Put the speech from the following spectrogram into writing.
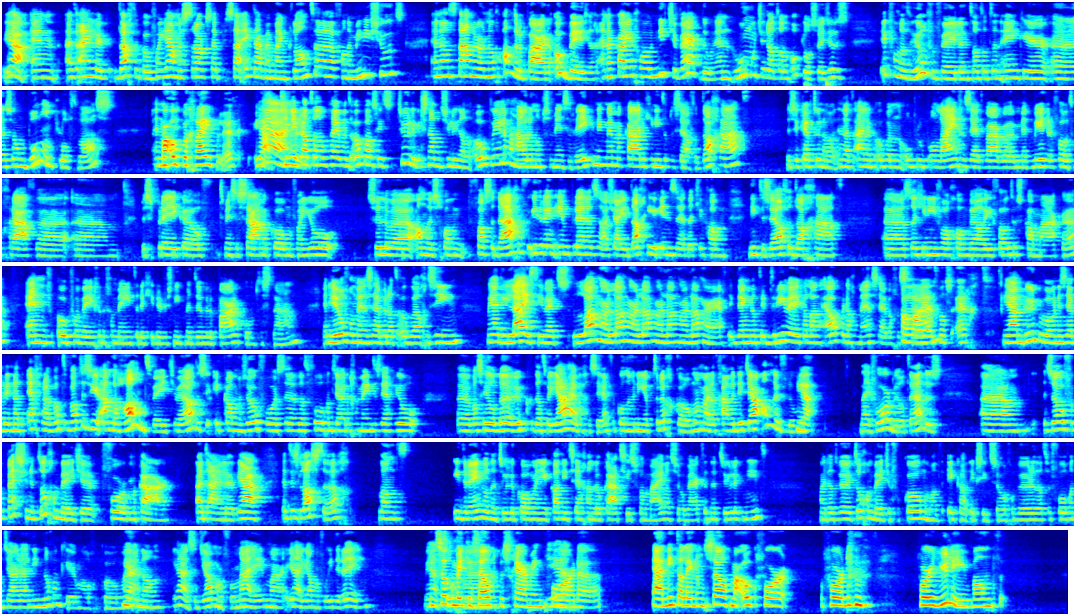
Ja, en uiteindelijk dacht ik ook van ja, maar straks heb, sta ik daar met mijn klanten van de mini-shoot. En dan staan er nog andere paarden ook bezig. En dan kan je gewoon niet je werk doen. En hoe moet je dat dan oplossen? Weet je? Dus ik vond het heel vervelend dat het in één keer uh, zo'n bom ontploft was. En maar ook begrijpelijk. Ja, ja en ik had dan op een gegeven moment ook wel zoiets. Tuurlijk, ik snap dat jullie dan ook willen. Maar hou dan op zijn minst rekening met elkaar dat je niet op dezelfde dag gaat. Dus ik heb toen uiteindelijk ook wel een oproep online gezet. Waar we met meerdere fotografen uh, bespreken. Of tenminste samenkomen van joh zullen we anders gewoon vaste dagen voor iedereen inplannen. Dus als jij je dag hier inzet, dat je gewoon niet dezelfde dag gaat. Uh, zodat je in ieder geval gewoon wel je foto's kan maken. En ook vanwege de gemeente dat je er dus niet met dubbele paarden komt te staan. En heel veel mensen hebben dat ook wel gezien. Maar ja, die lijst die werd langer, langer, langer, langer, langer. Echt, ik denk dat er drie weken lang elke dag mensen hebben gestaan. Oh ja, het was echt... Ja, buurtbewoners hebben inderdaad echt gevraagd, wat, wat is hier aan de hand, weet je wel? Dus ik kan me zo voorstellen dat volgend jaar de gemeente zegt, joh uh, was heel leuk dat we ja hebben gezegd. Daar konden we niet op terugkomen, maar dat gaan we dit jaar anders doen. Ja. Bijvoorbeeld, hè. Dus um, zo verpest je het toch een beetje voor elkaar uiteindelijk. Ja, het is lastig, want iedereen wil natuurlijk komen en je kan niet zeggen locatie is van mij, want zo werkt het natuurlijk niet. Maar dat wil je toch een beetje voorkomen, want ik, ik zie het zo gebeuren dat we volgend jaar daar niet nog een keer mogen komen. Ja. En dan ja, is het jammer voor mij, maar ja, jammer voor iedereen het is ook een beetje zelfbescherming voor de. Ja, niet alleen onszelf, maar ook voor, voor, de, voor jullie. Want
